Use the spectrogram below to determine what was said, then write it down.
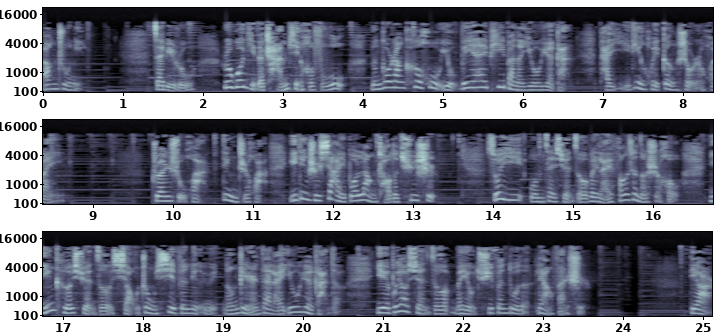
帮助你。再比如，如果你的产品和服务能够让客户有 VIP 般的优越感，他一定会更受人欢迎。专属化、定制化一定是下一波浪潮的趋势。所以我们在选择未来方向的时候，宁可选择小众细分领域能给人带来优越感的，也不要选择没有区分度的量贩式。第二，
